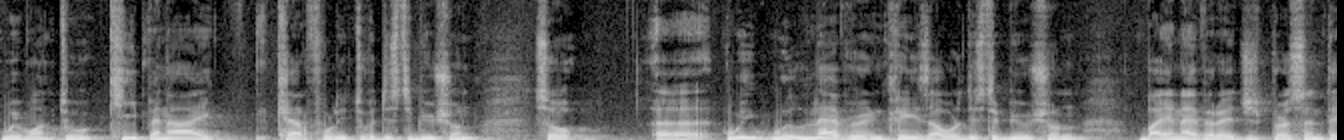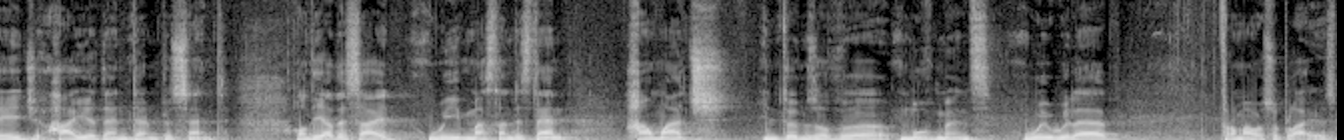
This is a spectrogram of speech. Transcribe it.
we want to keep an eye carefully to the distribution. So uh, we will never increase our distribution by an average percentage higher than 10%. On the other side, we must understand how much in terms of uh, movements we will have from our suppliers.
